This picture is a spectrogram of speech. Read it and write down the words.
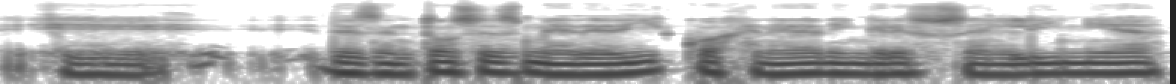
Eh, desde entonces me dedico a generar ingresos en línea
